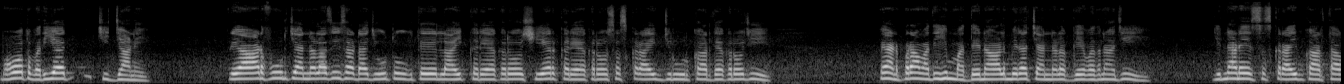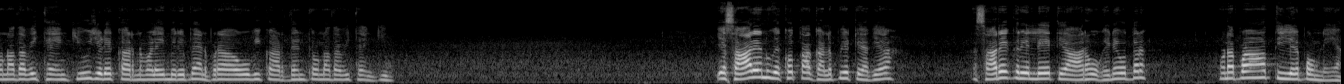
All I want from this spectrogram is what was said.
ਬਹੁਤ ਵਧੀਆ ਚੀਜ਼ਾਂ ਨੇ। ਰਿਆੜ ਫੂਡ ਚੈਨਲ ਆ ਜੀ, ਸਾਡਾ YouTube ਤੇ ਲਾਈਕ ਕਰਿਆ ਕਰੋ ਸ਼ੇਅਰ ਕਰਿਆ ਕਰੋ ਸਬਸਕ੍ਰਾਈਬ ਜ਼ਰੂਰ ਕਰ ਦਿਆ ਕਰੋ ਜੀ। ਭੈਣ ਭਰਾਵਾਂ ਦੀ ਹਿੰਮਤ ਦੇ ਨਾਲ ਮੇਰਾ ਚੈਨਲ ਅੱਗੇ ਵਧਣਾ ਜੀ। ਜਿਨ੍ਹਾਂ ਨੇ ਸਬਸਕ੍ਰਾਈਬ ਕਰਤਾ, ਉਹਨਾਂ ਦਾ ਵੀ ਥੈਂਕ ਯੂ ਜਿਹੜੇ ਕਰਨ ਵਾਲੇ ਮੇਰੇ ਭੈਣ ਭਰਾ, ਉਹ ਵੀ ਕਰ ਦੇਣ ਤੇ ਉਹਨਾਂ ਦਾ ਵੀ ਥੈਂਕ ਯੂ ਇਹ ਸਾਰਿਆਂ ਨੂੰ ਵੇਖੋ ਧਾਗਾ ਲਪੇਟਿਆ ਗਿਆ। ਤਾਂ ਸਾਰੇ ਕਰੇਲੇ ਤਿਆਰ ਹੋ ਗਏ ਨੇ ਉਧਰ। ਹੁਣ ਆਪਾਂ ਤੇਲ ਪਾਉਨੇ ਆ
